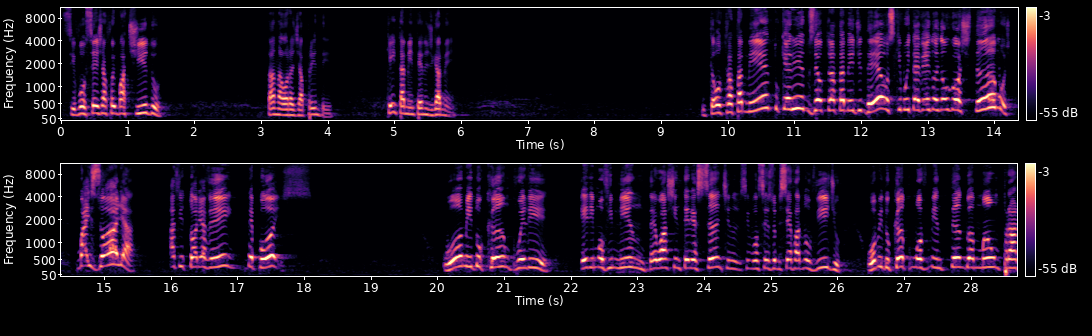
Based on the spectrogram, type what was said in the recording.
se você já foi batido, está na hora de aprender. Quem está me entendendo, diga amém. Então, o tratamento, queridos, é o tratamento de Deus, que muitas vezes nós não gostamos, mas olha, a vitória vem depois. O homem do campo, ele, ele movimenta, eu acho interessante, se vocês observarem no vídeo, o homem do campo movimentando a mão para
